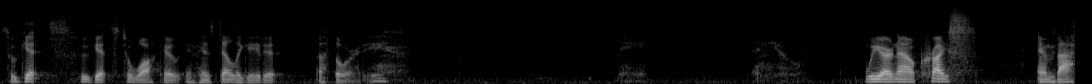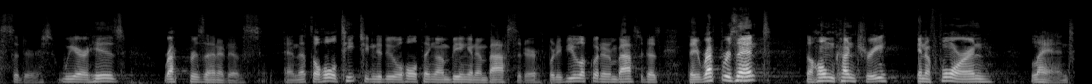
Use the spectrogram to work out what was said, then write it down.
So gets who gets to walk out in his delegated authority? We are now Christ's ambassadors. We are his representatives. And that's a whole teaching to do a whole thing on being an ambassador. But if you look what an ambassador does, they represent the home country in a foreign land.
